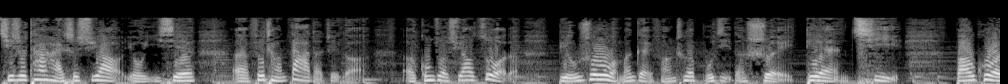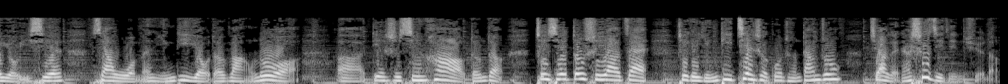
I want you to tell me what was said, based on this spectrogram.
其实它还是需要有一些呃非常大的这个呃工作需要做的，比如说我们给房车补给的水电气。包括有一些像我们营地有的网络、呃电视信号等等，这些都是要在这个营地建设过程当中就要给它设计进去的。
